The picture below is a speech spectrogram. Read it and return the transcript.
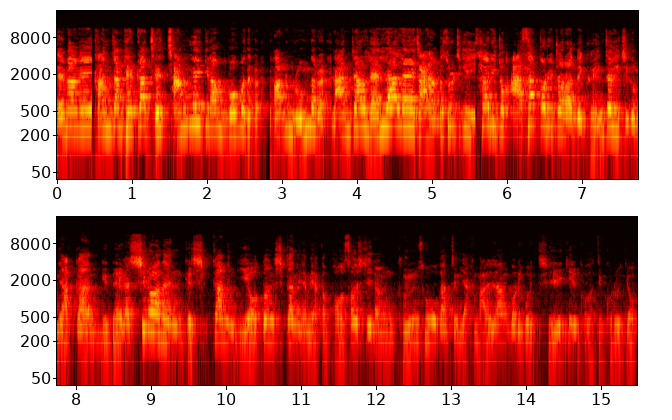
대망의 간장 개까 제 장내기를 한번 먹어봐야 발음 롬나를. 란장 렐랄레장. 솔직히 살이 좀 아삭거릴 줄 알았는데 굉장히 지금 약간 내가 싫어하는 그 식감인 이게 어떤 식감이냐면 약간 버섯이랑 군소 같은 약간 말랑거리고 질길 것 같은 그런 요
